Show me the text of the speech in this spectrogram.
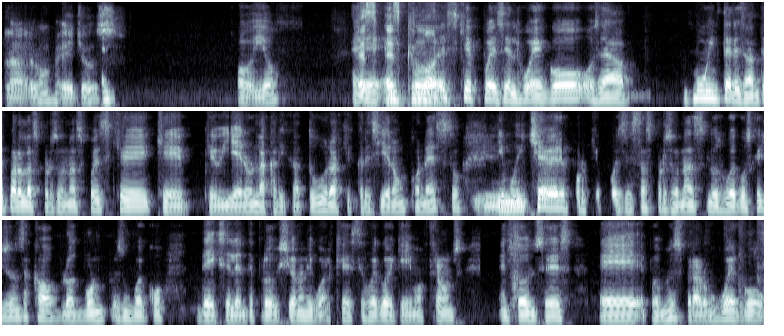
Claro, ellos. Obvio. Es, eh, es, que pues el juego, o sea, muy interesante para las personas pues que, que, que vieron la caricatura, que crecieron con esto y muy chévere porque pues estas personas, los juegos que ellos han sacado, Bloodborne es un juego de excelente producción al igual que este juego de Game of Thrones, entonces eh, podemos esperar un juego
